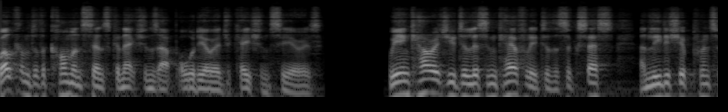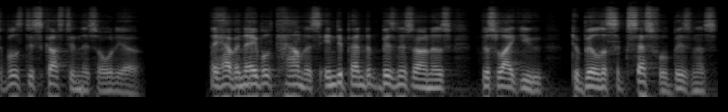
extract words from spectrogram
Welcome to the Common Sense Connections app audio education series. We encourage you to listen carefully to the success and leadership principles discussed in this audio. They have enabled countless independent business owners just like you to build a successful business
